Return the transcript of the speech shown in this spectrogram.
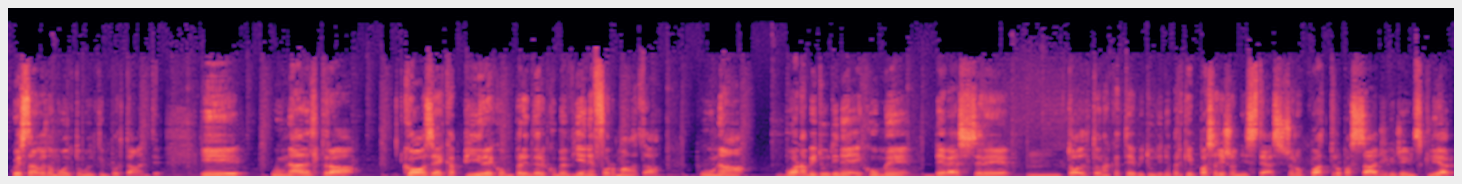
Questa è una cosa molto molto importante. E un'altra cosa è capire e comprendere come viene formata una buona abitudine e come deve essere mh, tolta una cattiva abitudine, perché i passaggi sono gli stessi, sono quattro passaggi che James Clear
